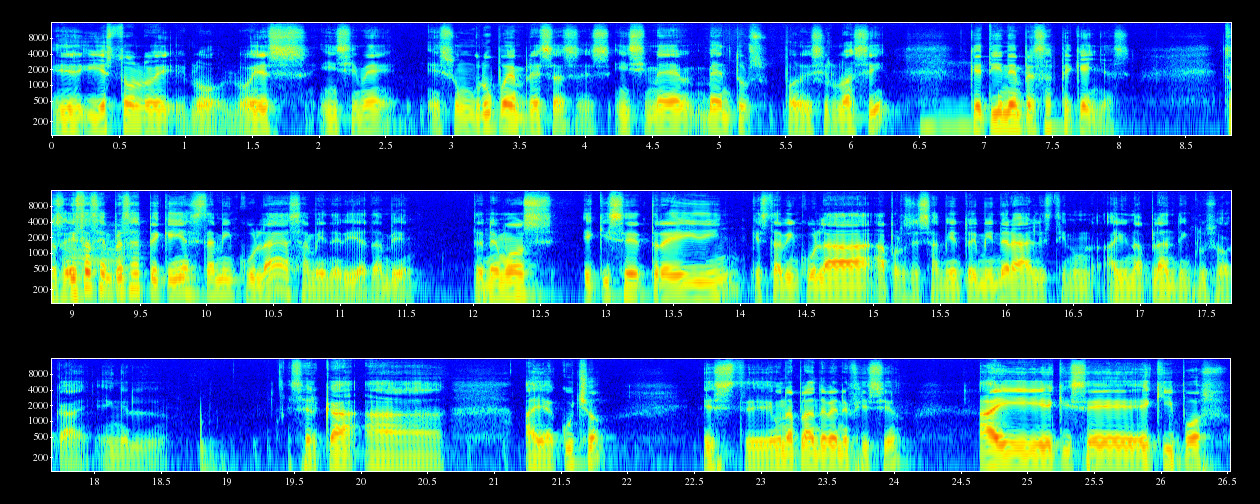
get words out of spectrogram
y, esto lo, lo, es Incime, es un grupo de empresas, es Incime Ventures, por decirlo así, mm. que tiene empresas pequeñas. Entonces, estas Ah. empresas pequeñas están vinculadas a minería también. Tenemos XC Trading, que está vinculada a procesamiento de minerales. Tiene un- hay una planta incluso acá en el, cerca a, Ayacucho, este, una planta de beneficio. Hay XC Equipos,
